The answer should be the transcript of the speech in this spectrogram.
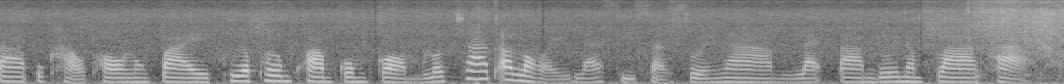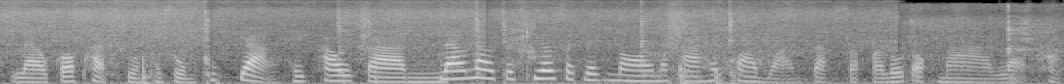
ตาภูเขาทองลงไป เพื่อเพิ่มความกลมกล่อม รสชาติอร่อย และสีสันสวยงาม และตามด้วยน้ำปลาค่ะ แล้วก็ผัดส่วนผสมทุกอย่างให้เข้ากัน แล้วเราจะเคี่ยวสักเล็กน้อยนะคะ ให้ความหวานจากสับปะรดออกมา และผัก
